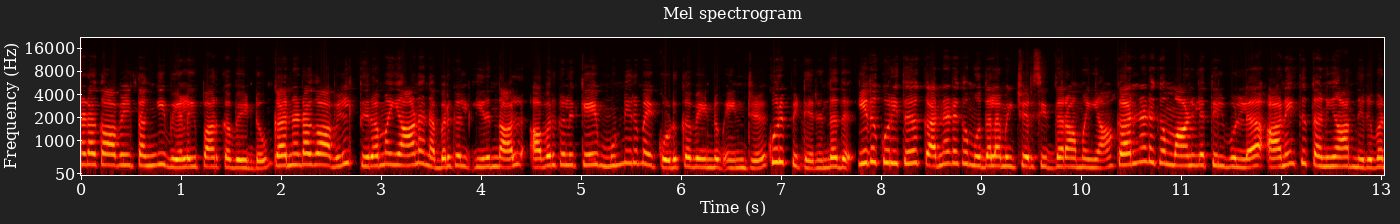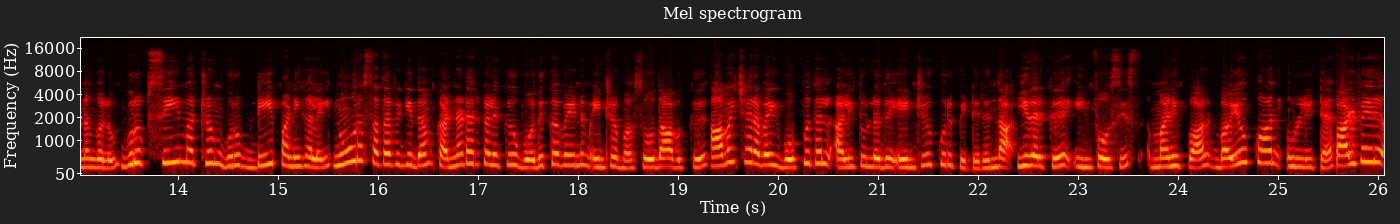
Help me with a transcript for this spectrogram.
கர்நாடகாவில் தங்கி வேலை பார்க்க வேண்டும். கர்நாடகாவில் திறமையான நபர்கள் இருந்தால் அவர்களுக்கே முன்னுரிமை கொடுக்க வேண்டும் என்று குறிப்பிட்டிருந்தது. இது குறித்து கர்நாடக முதலமைச்சர் சித்தராமையா கர்நாடக மாநிலத்தில் உள்ள அனைத்து தனியார் நிறுவனங்களும் குரூப் சி மற்றும் குரூப் டி பணிகளை நூறு சதவிகிதம் கன்னடர்களுக்கு ஒதுக்க வேண்டும் என்ற மசோதாவுக்கு அமைச்சரவை ஒப்புதல் அளித்துள்ளது என்று குறிப்பிட்டிருந்தார். இதற்கு இன்போசிஸ் மணிபால் பயோகான் உள்ளிட்ட பல்வேறு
